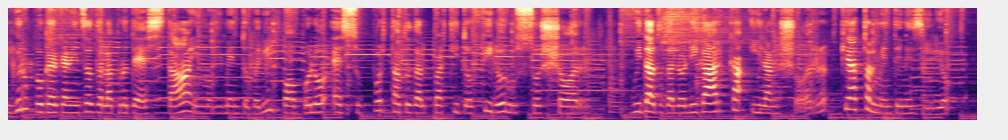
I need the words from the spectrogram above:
Il gruppo che ha organizzato la protesta, il Movimento per il Popolo, è supportato dal partito filo-russo Shor, guidato dall'oligarca Ilan Shor, che è attualmente in esilio.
